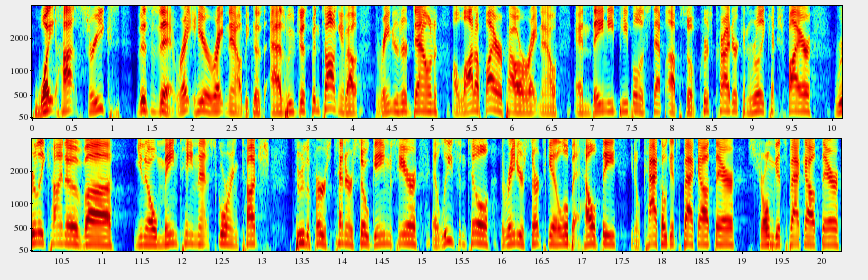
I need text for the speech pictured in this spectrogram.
white hot streaks, this is it right here, right now. Because as we've just been talking about, the Rangers are down a lot of firepower right now, and they need people to step up. So if Chris Kreider can really catch fire, really kind of. Uh, you know, maintain that scoring touch through the first 10 or so games here, at least until the Rangers start to get a little bit healthy. You know, Kakko gets back out there, Strome gets back out there.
